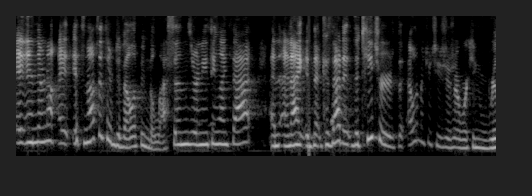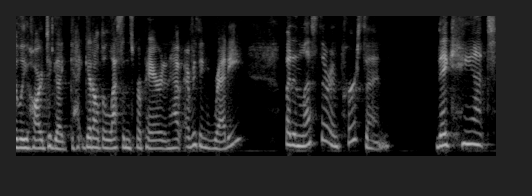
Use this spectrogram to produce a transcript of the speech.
and they're not. It's not that they're developing the lessons or anything like that. And and I because that is the teachers, the elementary teachers are working really hard to get get all the lessons prepared and have everything ready. But unless they're in person, they can't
